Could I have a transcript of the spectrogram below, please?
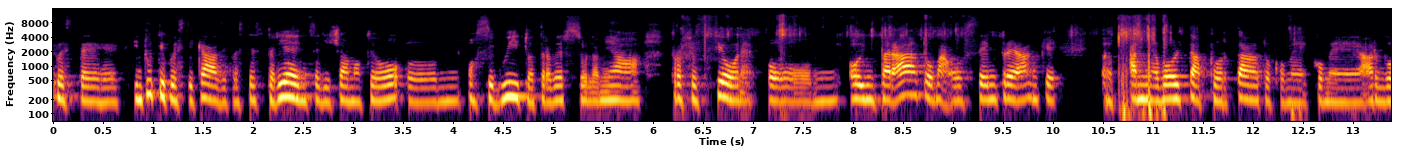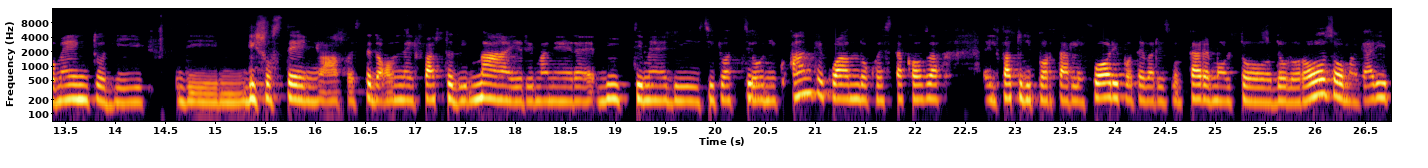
queste, in, tutti questi casi, queste esperienze diciamo, che ho, um, ho, seguito attraverso la mia professione, ho, ho imparato, ma ho sempre anche uh, a mia volta portato come, come argomento di, di, di, sostegno a queste donne il fatto di mai rimanere vittime di situazioni, anche quando questa cosa, il fatto di portarle fuori poteva risultare molto doloroso, magari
